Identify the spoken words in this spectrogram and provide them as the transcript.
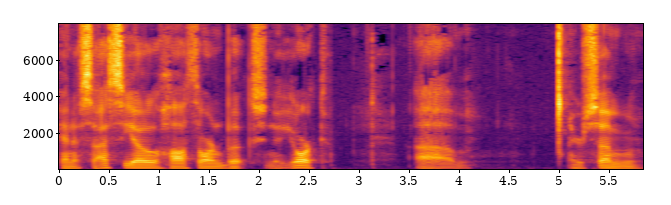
Anastasio Hawthorn Books, New York. Um, there's some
